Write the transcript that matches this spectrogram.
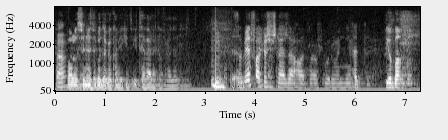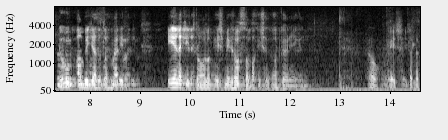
Aha. Valószínűleg ezek a dagok, amik itt, itt hevernek a földön. Ez a vérfarkas is nehezen halt meg a kurva hát, Jobban, jobban vigyázzatok, mert itt élnek itt trollok, és még rosszabbak is a környéken. ó, és esetleg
